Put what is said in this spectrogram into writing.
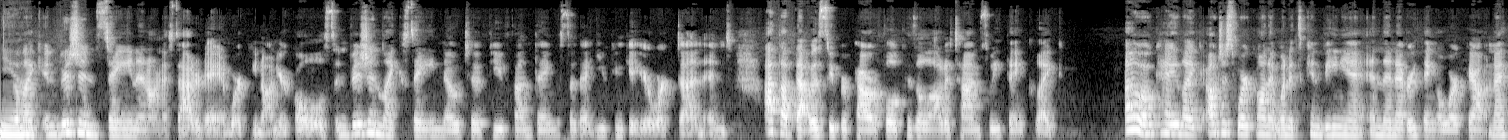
Yeah. So, like envision staying in on a saturday and working on your goals envision like saying no to a few fun things so that you can get your work done and i thought that was super powerful because a lot of times we think like oh okay like i'll just work on it when it's convenient and then everything will work out and i,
